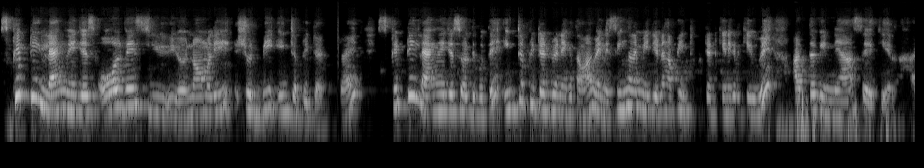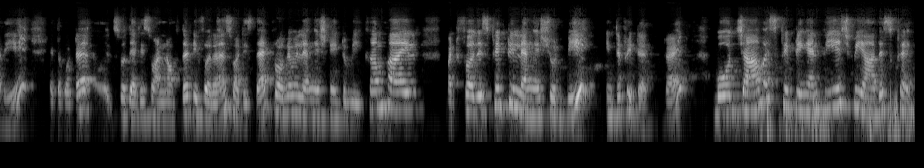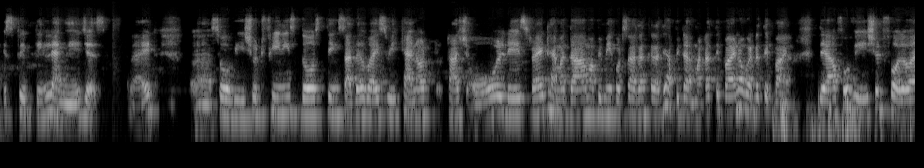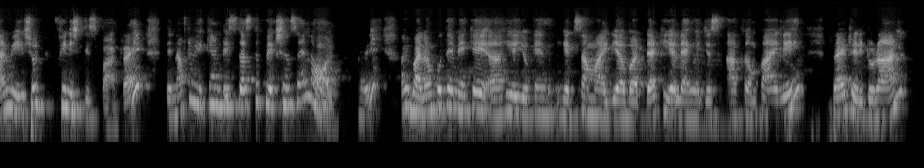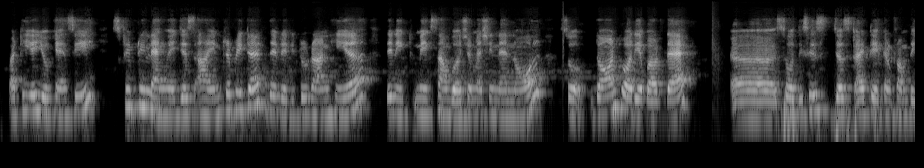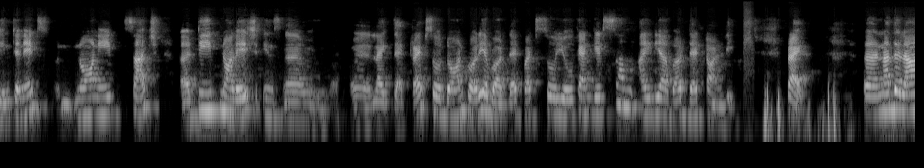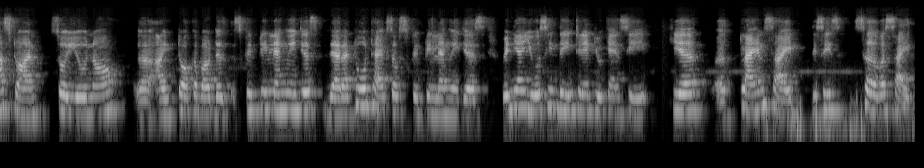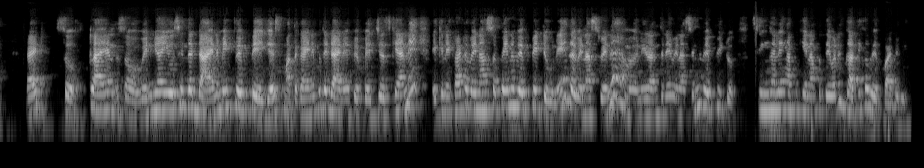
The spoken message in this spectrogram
scripting languages always you, you normally should be interpreted right scripting languages වලදී පුතේ interpreted වෙන එක තමයි වෙන්නේ Sinhala medium නම් අපි interpreted කියන එකට කිව්වේ අර්ථ වින්‍යාසය කියලා හරි එතකොට so that is one of the difference what is that programming language need to be compiled but for the scripting language should be interpreted right both java scripting and php are the script, scripting languages right? Uh, so we should finish those things otherwise we cannot touch all days right හැමදාම අපි මේ කොටස අරන් කරද්දී අපිට මටත් එපා වෙනවා ඔයගොල්ලන්ටත් එපා වෙනවා therefore we should follow and we should finish this part right then after we can discuss the questions and all හරි අපි බලමු පුතේ මේකේ uh, here you can get some idea about that here languages are compiling right ready to run but here you can see scripting languages are interpreted they're ready to run here then it makes some virtual machine and all so don't worry about that. Uh, so this is just i taken from the internet. No need such uh, deep knowledge in um, uh, like that right? So don't worry about that but so you can get some idea about that only. Right. Another last one. So you know uh, I talk about the scripting languages. There are two types of scripting languages. When you are using the internet, you can see here uh, client side, this is server side right so client so when you are using the dynamic web pages මතකයිනේ පුතේ dynamic web pages කියන්නේ එකිනෙකාට වෙනස්ව පේන web පිටු නේද වෙනස් වෙන හැම නිරන්තරයෙන් වෙනස් වෙන වෙබ් පිටු සිංහලෙන් අපි කියන පුතේ ඒවට ගතික වෙබ් අඩවි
